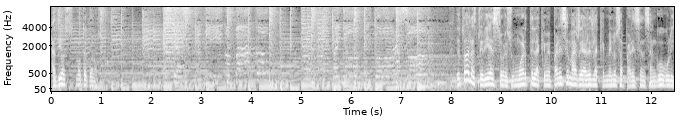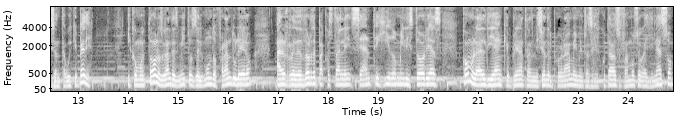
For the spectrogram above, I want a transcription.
adiós, no te conozco. De todas las teorías sobre su muerte, la que me parece más real es la que menos aparece en San Google y Santa Wikipedia. Y como en todos los grandes mitos del mundo farandulero, alrededor de Paco Stanley se han tejido mil historias, como la del día en que en plena transmisión del programa y mientras ejecutaba su famoso gallinazo,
